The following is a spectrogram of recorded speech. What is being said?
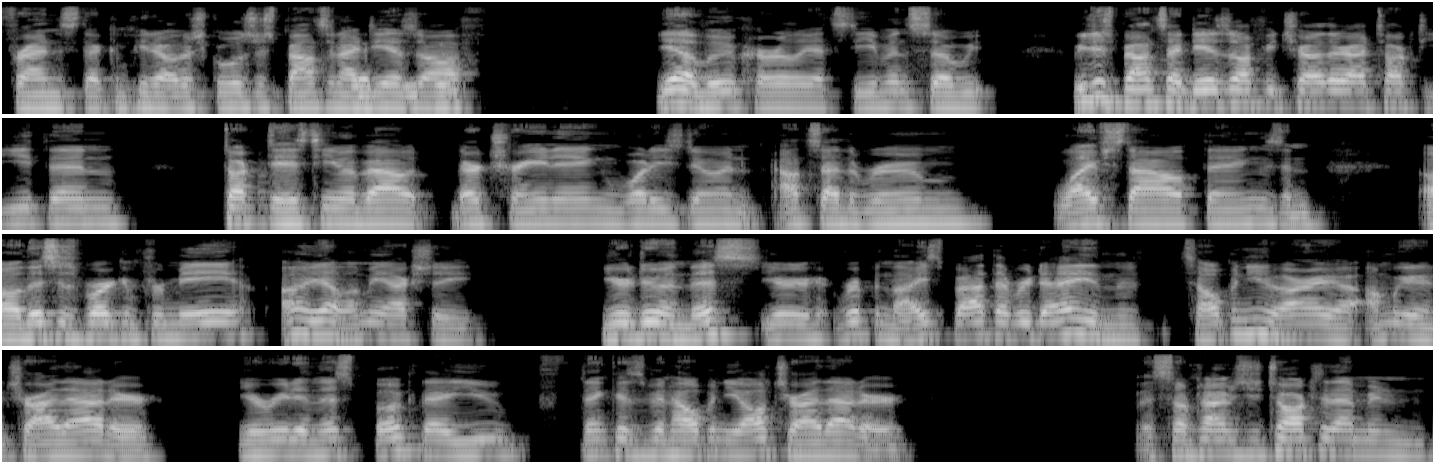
friends that compete at other schools, just bouncing yeah, ideas off. Yeah, Luke Hurley at Stevens. So we we just bounce ideas off each other. I talked to Ethan, talked to his team about their training, what he's doing outside the room, lifestyle things, and oh, this is working for me. Oh yeah, let me actually you're doing this, you're ripping the ice bath every day and it's helping you. All right, I'm going to try that. Or you're reading this book that you think has been helping you. I'll try that. Or sometimes you talk to them and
